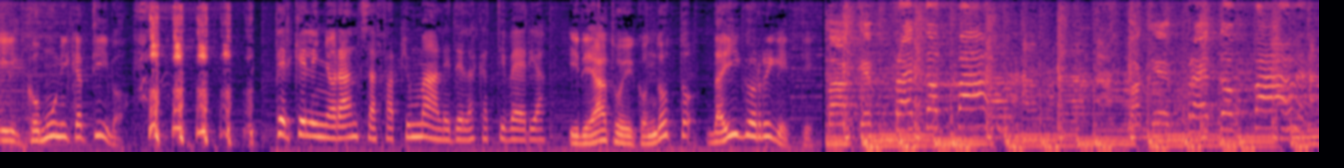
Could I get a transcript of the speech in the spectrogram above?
Il comunicativo. Perché l'ignoranza fa più male della cattiveria. Ideato e condotto da Igor Righetti. Ma che freddo fa! Ma che freddo fa!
